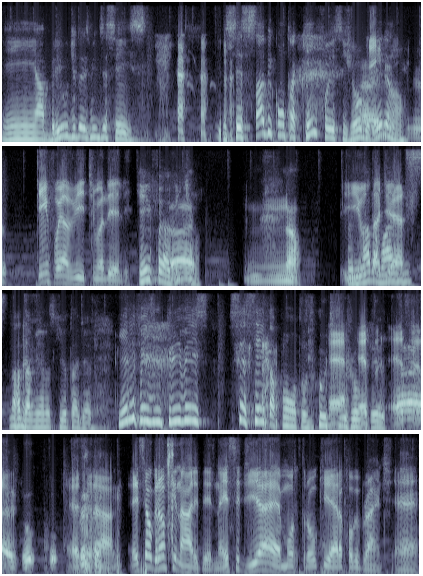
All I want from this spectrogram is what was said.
em abril de 2016. e você sabe contra quem foi esse jogo Ai, dele ou não? Quem foi a vítima dele? Quem foi a vítima? Não. Foi Utah nada mais, Jazz. Nada menos que Utah Jazz. E ele fez incríveis 60 pontos no último é, jogo essa, dele. Essa era, essa era, esse é o grande finale dele, né? Esse dia é, mostrou que era Kobe Bryant. É,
